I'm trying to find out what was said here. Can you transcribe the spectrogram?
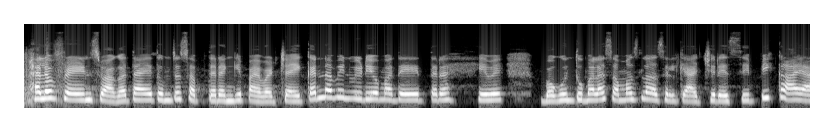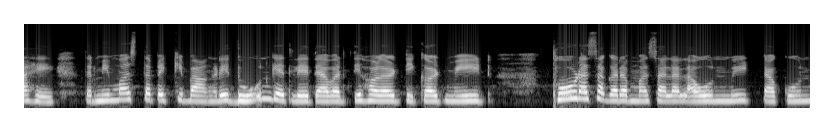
हॅलो फ्रेंड्स स्वागत आहे तुमचं सप्तरंगी पायवाटच्या एका नवीन व्हिडिओमध्ये. तर हे बघून तुम्हाला समजलं असेल की आजची रेसिपी काय आहे. तर मी मस्तपैकी बांगडे धुवून घेतले. त्यावरती हळद तिखट मीठ थोडासा गरम मसाला लावून मीठ टाकून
